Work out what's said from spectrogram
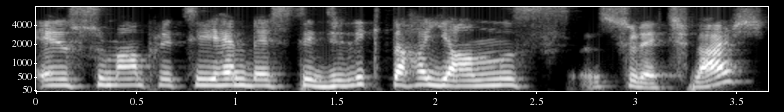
enstrüman pratiği hem bestecilik daha yalnız süreçler.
